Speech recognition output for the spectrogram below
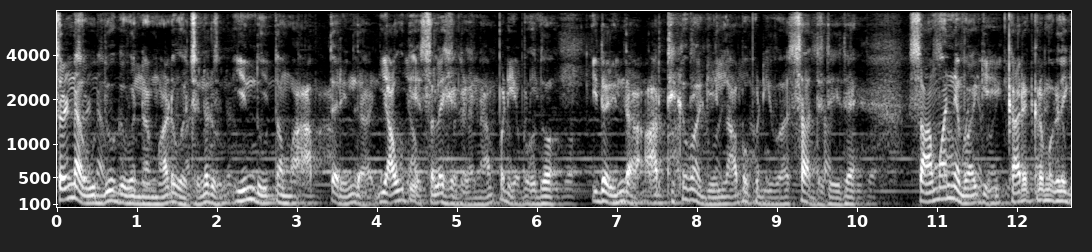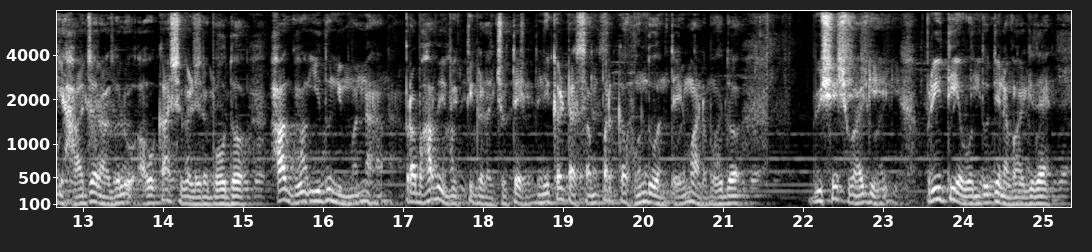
ಸಣ್ಣ ಉದ್ಯೋಗವನ್ನು ಮಾಡುವ ಜನರು ಇಂದು ತಮ್ಮ ಆಪ್ತರಿಂದ ಯಾವುದೇ ಸಲಹೆಗಳನ್ನು ಪಡೆಯಬಹುದು. ಇದರಿಂದ ಆರ್ಥಿಕವಾಗಿ ಲಾಭ ಪಡೆಯುವ ಸಾಧ್ಯತೆ ಇದೆ. ಸಾಮಾನ್ಯವಾಗಿ ಕಾರ್ಯಕ್ರಮಗಳಿಗೆ ಹಾಜರಾಗಲು ಅವಕಾಶಗಳಿರಬಹುದು. ಹಾಗೂ ಇದು ನಿಮ್ಮನ್ನು ಪ್ರಭಾವಿ ವ್ಯಕ್ತಿಗಳ ಜೊತೆ ನಿಕಟ ಸಂಪರ್ಕ ಹೊಂದುವಂತೆ ಮಾಡಬಹುದು. ವಿಶೇಷವಾಗಿ ಪ್ರೀತಿಯ ಒಂದು ದಿನವಾಗಿದೆ.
